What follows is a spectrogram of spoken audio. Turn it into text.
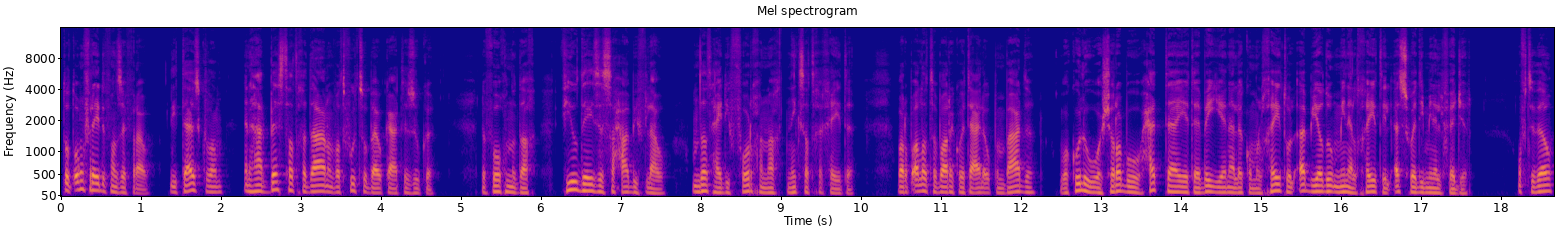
Tot onvrede van zijn vrouw, die thuis kwam en haar best had gedaan om wat voedsel bij elkaar te zoeken. De volgende dag viel deze sahabi flauw, omdat hij die vorige nacht niks had gegeten, waarop Allah tabarak wa ta'ala openbaarde وكلوا واشربوا حتى يتبين لكم الخيط الأبيض من الخيط الأسود من الفجر. Oftewel,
